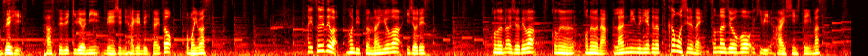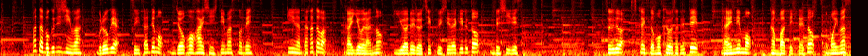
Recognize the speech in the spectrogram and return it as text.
ぜひ達成できるように練習に励んでいきたいと思います。はい、それでは本日の内容は以上です。このラジオではこのこのようなランニングに役立つかもしれない、そんな情報を日々配信しています。また僕自身はブログや Twitter でも情報配信していますので、気になった方は概要欄の URL をチェックしていただけると嬉しいです。それではしっかりと目標を立てて来年も頑張っていきたいと思います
